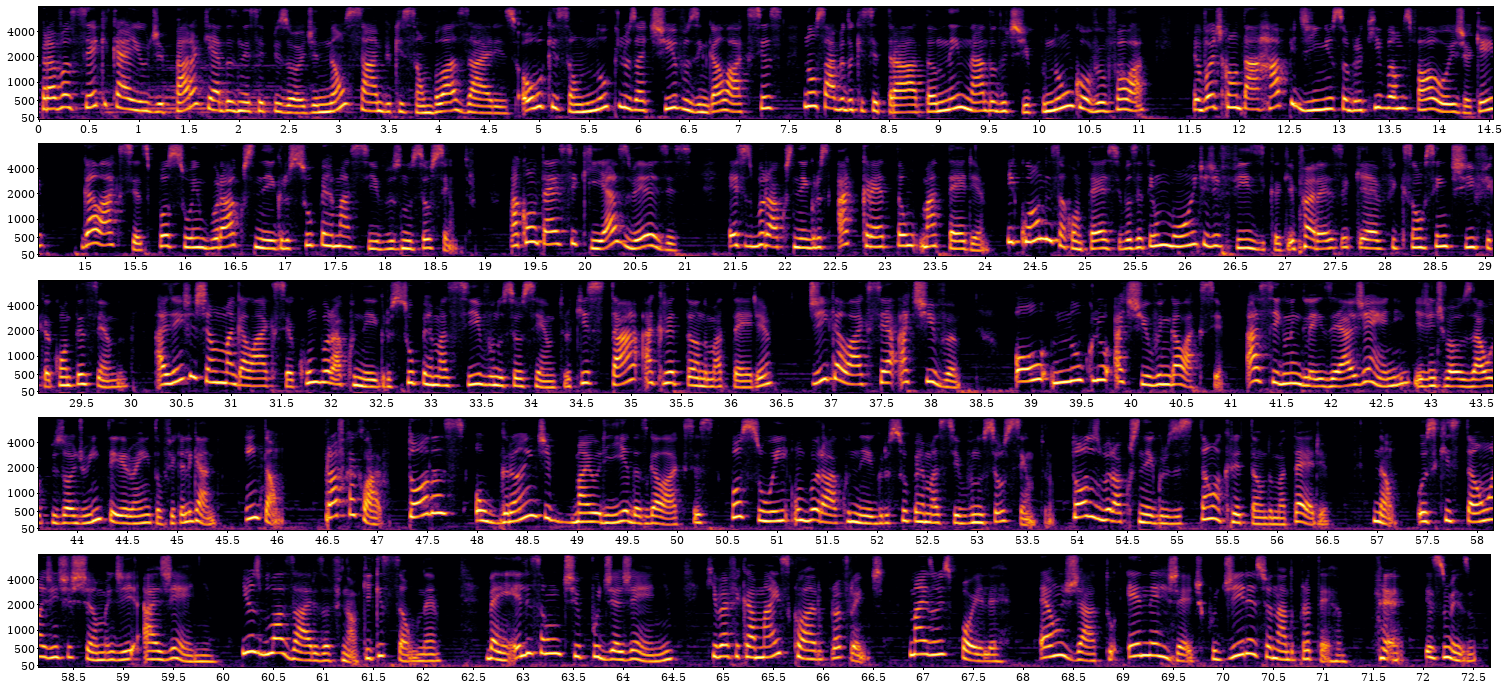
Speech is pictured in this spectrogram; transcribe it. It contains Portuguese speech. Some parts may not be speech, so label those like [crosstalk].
Para você que caiu de paraquedas nesse episódio e não sabe o que são blazares ou o que são núcleos ativos em galáxias, não sabe do que se trata, nem nada do tipo, nunca ouviu falar, eu vou te contar rapidinho sobre o que vamos falar hoje, ok? Galáxias possuem buracos negros supermassivos no seu centro. Acontece que, às vezes, esses buracos negros acretam matéria. E quando isso acontece, você tem um monte de física que [laughs] parece que é ficção científica acontecendo. A gente chama uma galáxia com um buraco negro supermassivo no seu centro que está acretando matéria de galáxia ativa ou núcleo ativo em galáxia. A sigla em inglês é AGN e a gente vai usar o episódio inteiro, hein? Então fica ligado. Então, para ficar claro, todas ou grande maioria das galáxias possuem um buraco negro supermassivo no seu centro. Todos os buracos negros estão acretando matéria? Não. Os que estão a gente chama de AGN. E os blazares, afinal, o que, que são, né? Bem, eles são um tipo de AGN que vai ficar mais claro para frente. Mais um spoiler: é um jato energético direcionado para a Terra. [laughs] É, isso mesmo.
